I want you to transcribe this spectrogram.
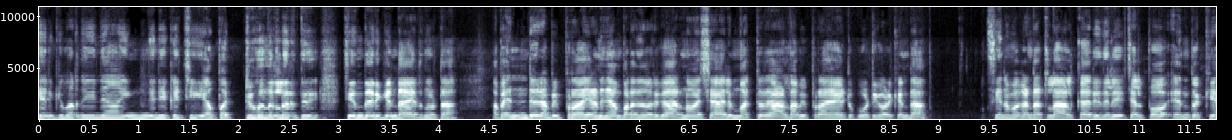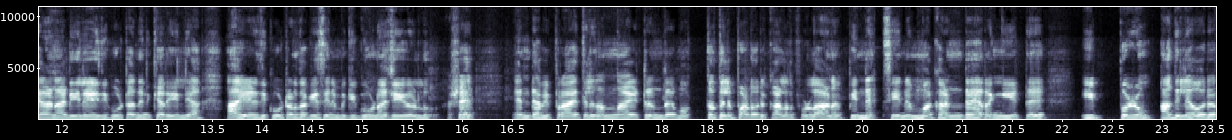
ശരിക്കും പറഞ്ഞു കഴിഞ്ഞാൽ ഇങ്ങനെയൊക്കെ ചെയ്യാൻ പറ്റുമോ എന്നുള്ളൊരു ചിന്ത എനിക്ക് ഉണ്ടായിരുന്നു കേട്ടോ. അപ്പോൾ എന്റെ ഒരു അഭിപ്രായമാണ് ഞാൻ പറഞ്ഞത്. ഒരു കാരണവശാലും മറ്റൊരാളുടെ അഭിപ്രായമായിട്ട് കൂട്ടി കുഴക്കണ്ട. സിനിമ കണ്ടിട്ടുള്ള ആൾക്കാർ ഇതിൽ ചിലപ്പോൾ എന്തൊക്കെയാണ് അടിയിൽ എഴുതി കൂട്ടാന്ന് എനിക്കറിയില്ല. ആ എഴുതി കൂട്ടണതൊക്കെ ഈ സിനിമയ്ക്ക് ഗുണം ചെയ്യുള്ളൂ. പക്ഷേ എന്റെ അഭിപ്രായത്തിൽ നന്നായിട്ടുണ്ട്. മൊത്തത്തിൽ പടം ഒരു കളർഫുള്ളാണ് പിന്നെ സിനിമ കണ്ട് ഇറങ്ങിയിട്ട് ഇപ്പോഴും അതിലെ ഓരോ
